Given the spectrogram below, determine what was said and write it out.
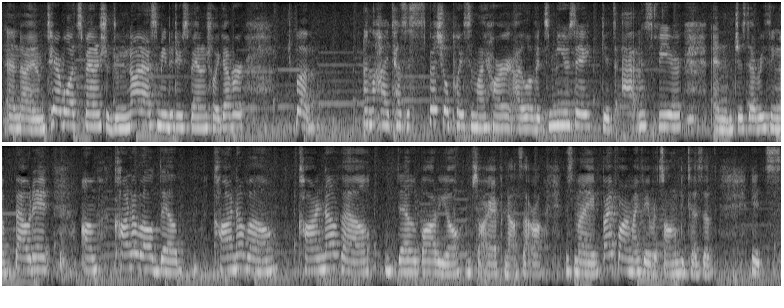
and I am terrible at Spanish, so do not ask me to do Spanish like ever. But and the Heights has a special place in my heart. I love its music, its atmosphere, and just everything about it. Um, Carnaval del Carnaval Carnaval del Barrio. I'm sorry I pronounced that wrong. Is my by far my favorite song because of its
